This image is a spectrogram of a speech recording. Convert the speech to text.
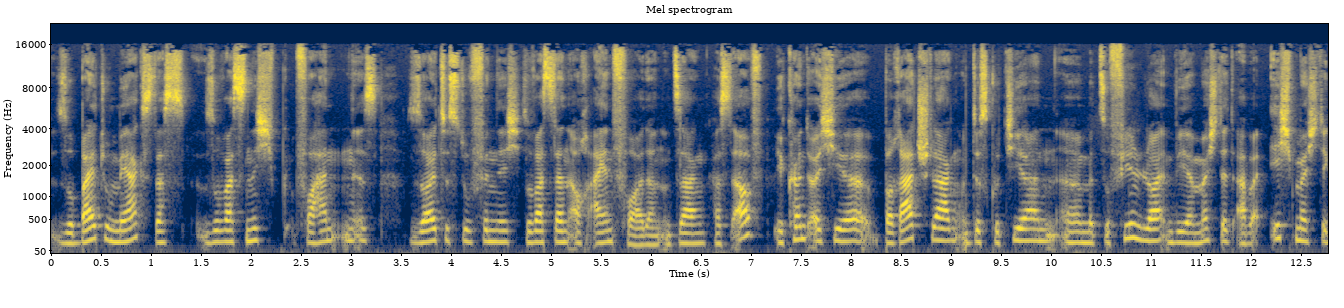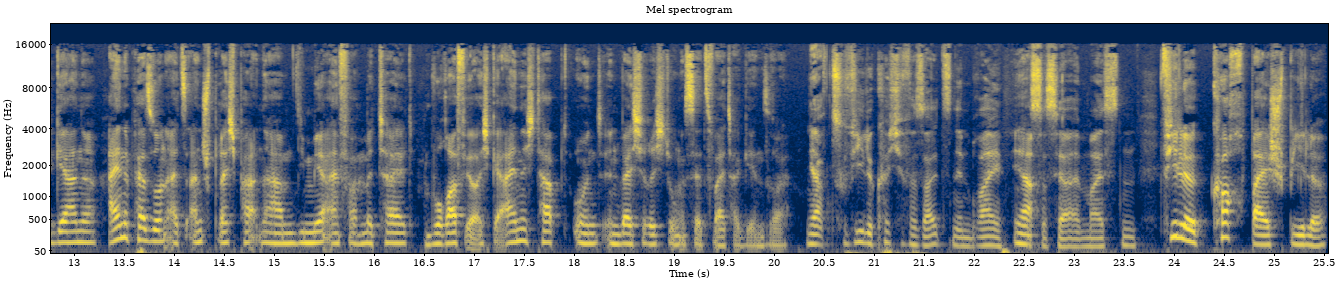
sobald du merkst, dass sowas nicht vorhanden ist, solltest du, finde ich, sowas dann auch einfordern und sagen, passt auf, ihr könnt euch hier beratschlagen und diskutieren äh, mit so vielen Leuten, wie ihr möchtet, aber ich möchte gerne eine Person als Ansprechpartner haben, die mir einfach mitteilt, worauf ihr euch geeinigt habt und in welche Richtung es jetzt weitergehen soll. Ja, zu viele Köche versalzen den Brei. Ja. Ist das ja am meisten. Viele Kochbeispiele.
